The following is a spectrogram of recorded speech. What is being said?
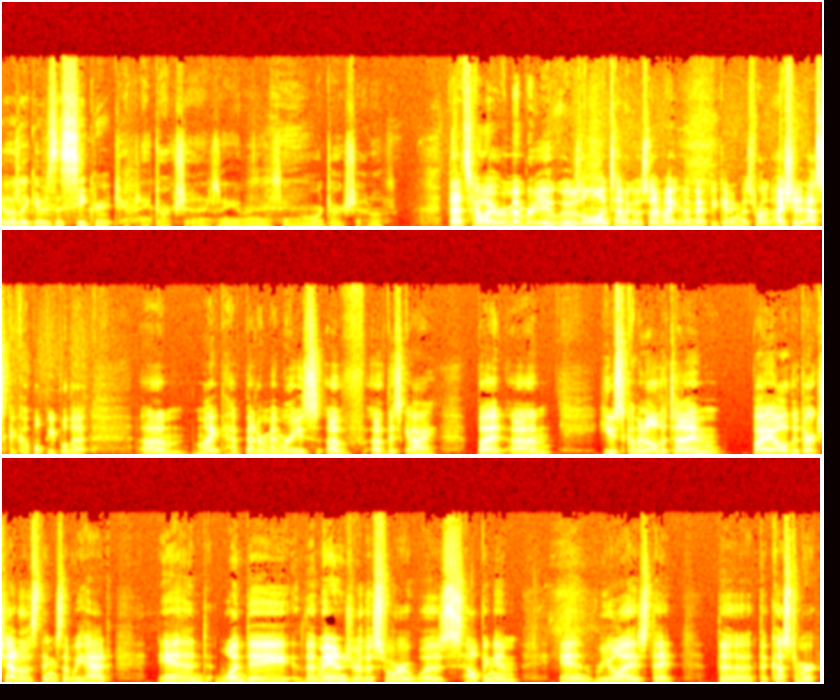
oh like it was a secret Do you have any dark shadows? Do you have any, more dark shadows? That's how I remember it. It was a long time ago, so I might I might be getting this wrong. I should ask a couple people that um, might have better memories of of this guy. But um, he used to come in all the time, by all the Dark Shadows things that we had. And one day, the manager of the store was helping him and realized that the the customer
